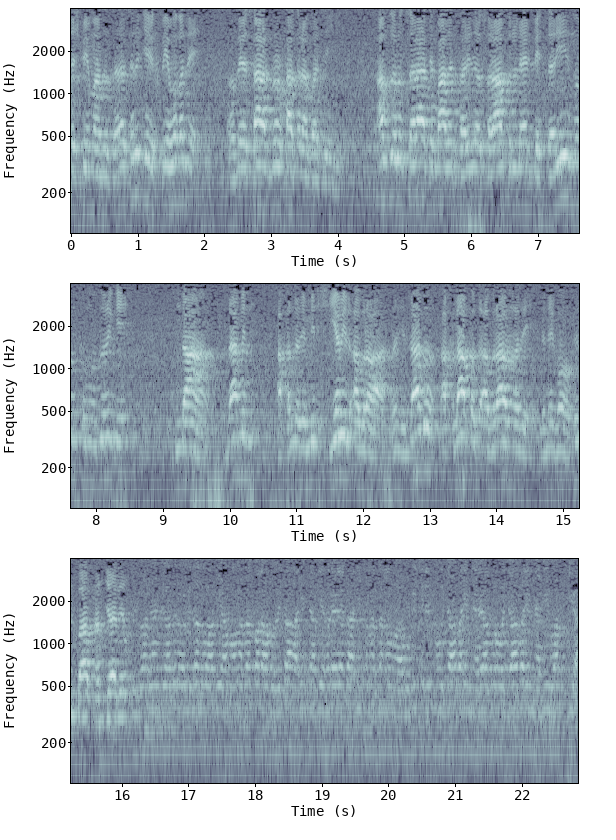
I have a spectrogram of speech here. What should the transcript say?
دشمن مان تھا سر جی پہ وقت ہے اور بے سار نور خاطرہ خاطر بچی عبد الصلاۃ بعد فرید صلات اللہ بہترین من کو مزور کی دا دا من اخلد من شیم الابرار داد اخلاق الابرار ندے جنے کو فی الباب ہم جابر عن جابر قال ابو حديث ابي هريره حديث حسن ابو بكر بن جابر بن ابي وقتيا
